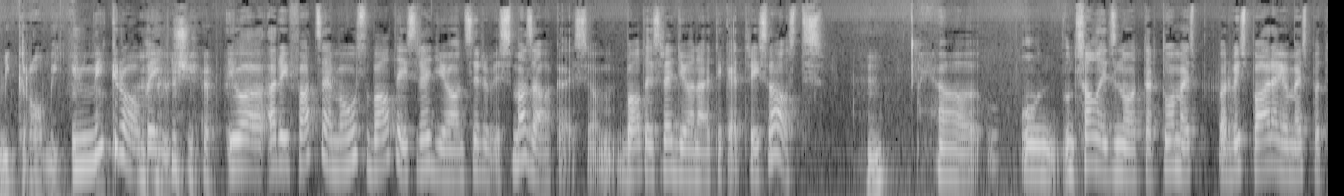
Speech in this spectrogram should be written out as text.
Mikrobiņš. mikrobiņš, jo arī Facē mūsu Baltijas reģions ir vismazākais, jo Baltijas reģionā ir tikai trīs valstis. Jā, un, un salīdzinot ar to, mēs par vispārējo mēs pat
